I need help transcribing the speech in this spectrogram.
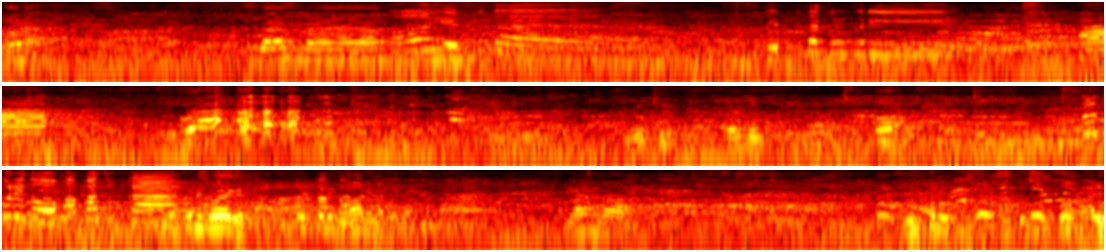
루아나. 스다 스다. 아 예쁘다. 예쁘다 꿀꿀이. 아. 어? 꿀꿀이도 바빠줄까? 꿀꿀이 줘야겠다. 꿀꿀이 루아니가 줘봐. 루아니가. 루아니.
